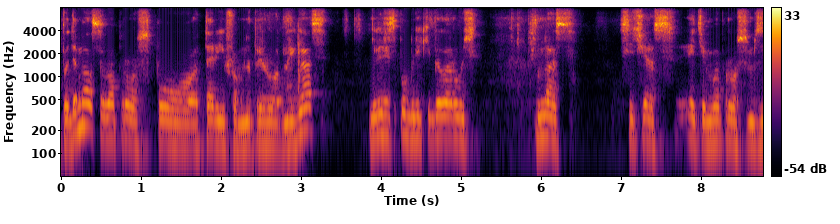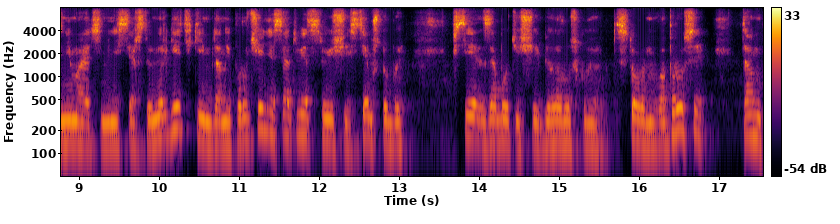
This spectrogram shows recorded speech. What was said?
Поднимался вопрос по тарифам на природный газ для Республики Беларусь. У нас сейчас этим вопросом занимается Министерство энергетики, им даны поручения соответствующие с тем, чтобы все заботящие белорусскую сторону вопросы там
